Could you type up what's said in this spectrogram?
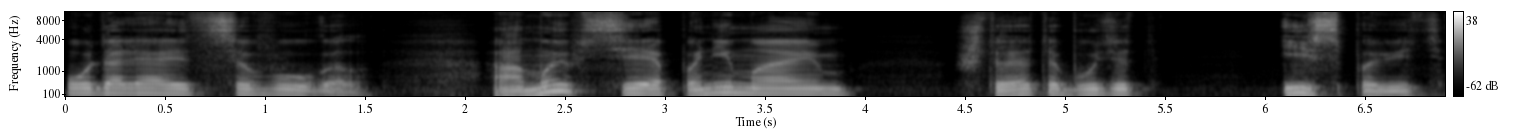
удаляется в угол, а мы все понимаем, что это будет исповедь,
